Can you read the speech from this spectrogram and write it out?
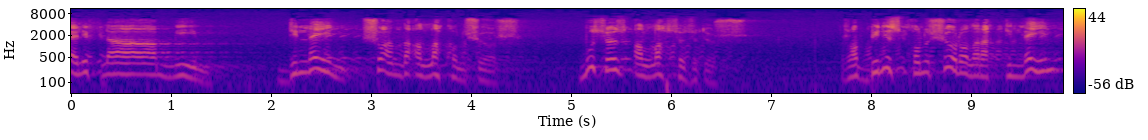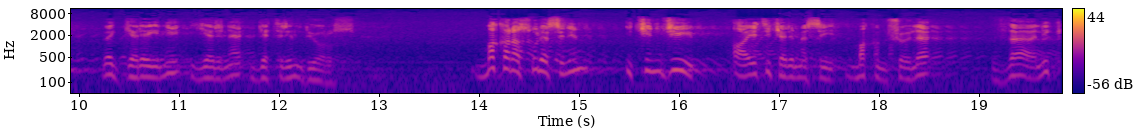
Elif La Mim dinleyin şu anda Allah konuşuyor. Bu söz Allah sözüdür. Rabbiniz konuşuyor olarak dinleyin ve gereğini yerine getirin diyoruz. Bakara suresinin ikinci ayeti kerimesi bakın şöyle ذَٰلِكَ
